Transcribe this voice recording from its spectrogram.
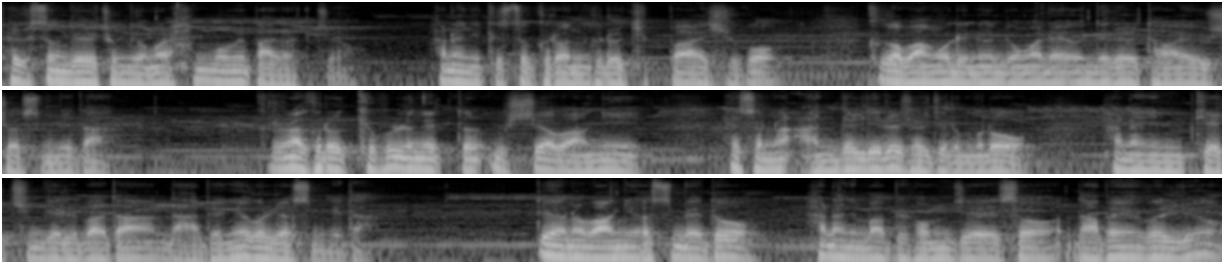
백성들의 존경을 한 몸에 받았죠. 하나님께서 그런 그를 기뻐하시고 그가 왕으로 있는 동안에 은혜를 더하여 주셨습니다. 그러나 그렇게 훌륭했던 우시아 왕이 해서는 안 될 일을 저지르므로 하나님께 징계를 받아 나병에 걸렸습니다. 뛰어난 왕이었음에도 하나님 앞에 범죄해서 나병에 걸려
